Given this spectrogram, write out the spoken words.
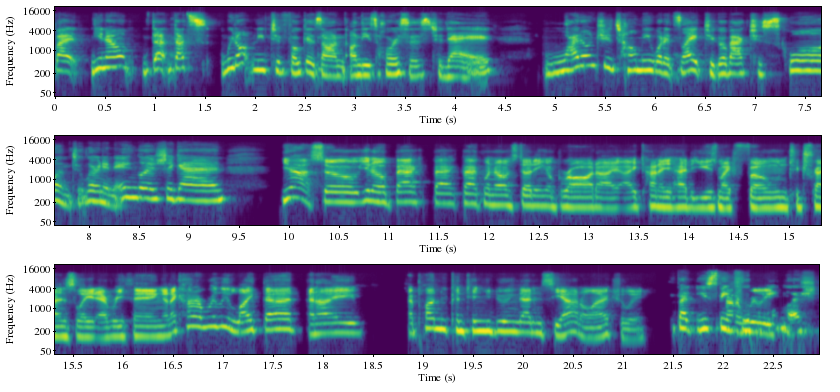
but you know that that's we don't need to focus on on these horses today why don't you tell me what it's like to go back to school and to learn in english again Yeah, so you know, back back back when I was studying abroad, I I kind of had to use my phone to translate everything, and I kind of really liked that, and I I plan to continue doing that in Seattle, actually. but you speak really- english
